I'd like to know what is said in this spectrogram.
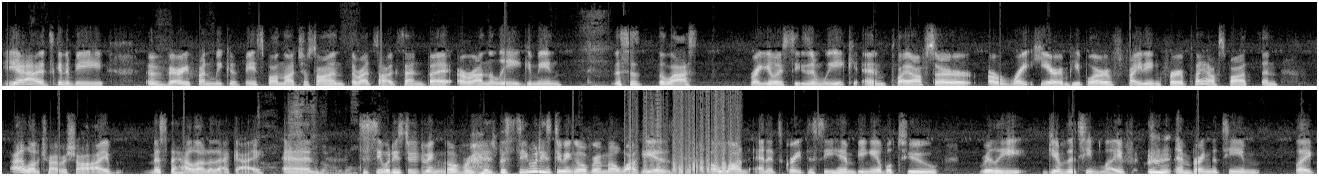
Yeah, it's going to be a very fun week of baseball, not just on the Red Sox end, but around the league. I mean, this is the last regular season week and playoffs are are right here and people are fighting for playoff spots and I love Travis Shaw. I miss the hell out of that guy. And Phenomenal. to see what he's doing over to see what he's doing over in Milwaukee is a lot and it's great to see him being able to really give the team life and bring the team like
